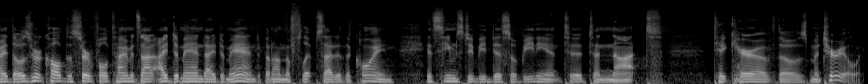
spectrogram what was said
Right? Those who are called to serve full time, it's not I demand, I demand, but on the flip side of the coin, it seems to be disobedient to, to not take care of those materially.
